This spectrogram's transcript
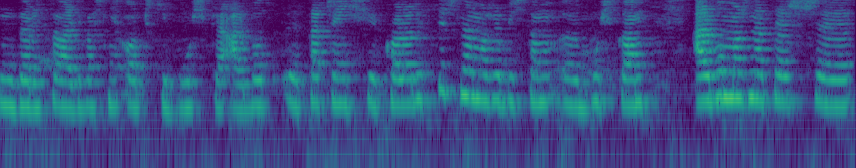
dorysować właśnie oczki, buźkę, albo e, ta część kolorystyczna może być tą e, buźką, albo można też e,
